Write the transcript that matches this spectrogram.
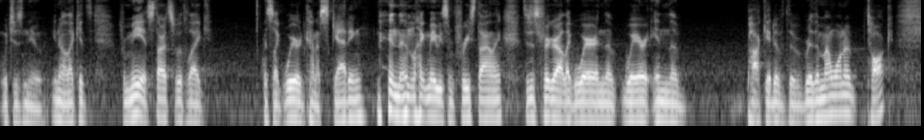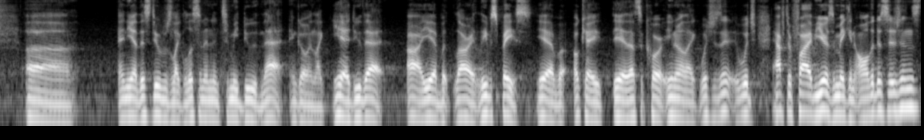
which is new. You know, like it's for me it starts with like it's like weird kind of scatting and then like maybe some freestyling to just figure out like where in the where in the pocket of the rhythm I want to talk. Uh, and yeah, this dude was like listening to me do that and going like, yeah, do that. Ah, yeah, but all right, leave space. Yeah, but okay, yeah, that's a core. You know, like which is it? Which after five years of making all the decisions,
